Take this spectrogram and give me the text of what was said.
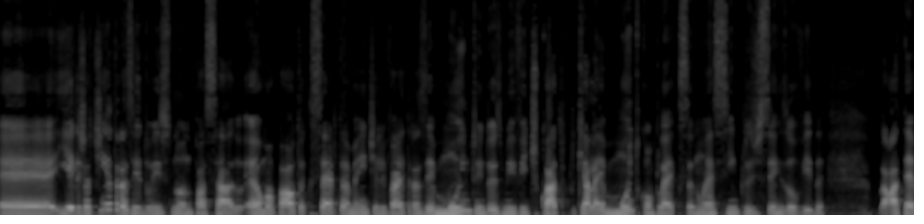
É, e ele já tinha trazido isso no ano passado. É uma pauta que certamente ele vai trazer muito em 2024, porque ela é muito complexa, não é simples de ser resolvida até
